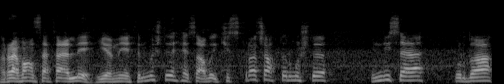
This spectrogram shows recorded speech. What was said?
Rəvan Səfərli yerinə yetirmişdi. Hesabı 2-0-a çatdırmışdı. İndi isə burada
